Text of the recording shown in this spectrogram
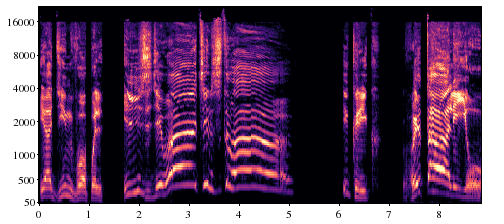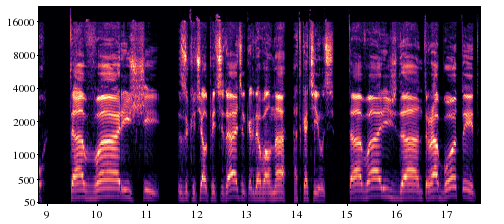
и один вопль. «Издевательство!» И крик «В Италию!» «Товарищи!» — закричал председатель, когда волна откатилась. «Товарищ Дант работает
